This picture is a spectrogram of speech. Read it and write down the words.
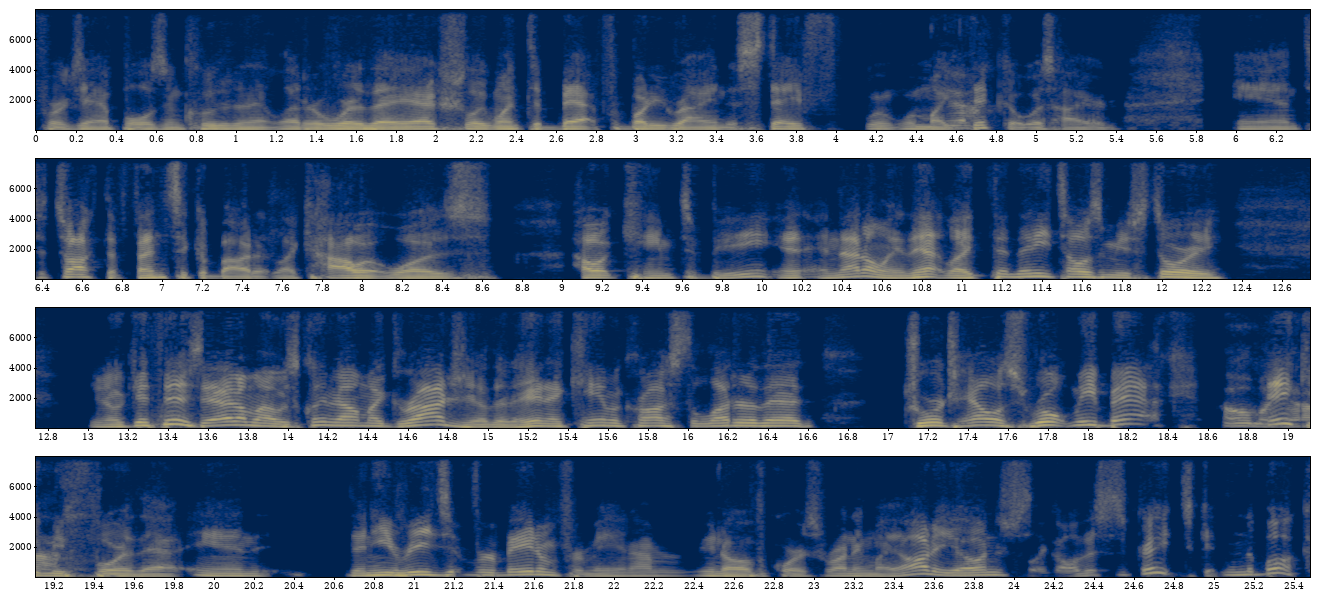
for example, is included in that letter where they actually went to bat for Buddy Ryan to stay f- when, when, Mike yeah. Ditka was hired, and to talk to Fencik about it, like how it was, how it came to be, and, and not only that, like then, then he tells me a story you know, get this, Adam. I was cleaning out my garage the other day, and I came across the letter that George Halas wrote me back, Oh my thanking god. me for that. And then he reads it verbatim for me, and I'm, you know, of course, running my audio, and it's just like, oh, this is great. It's getting in the book.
